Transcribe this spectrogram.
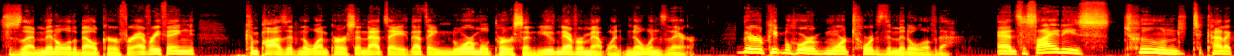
this is that middle of the bell curve for everything composite into one person. That's a that's a normal person. You've never met one. No one's there. There are people who are more towards the middle of that. And society's tuned to kind of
